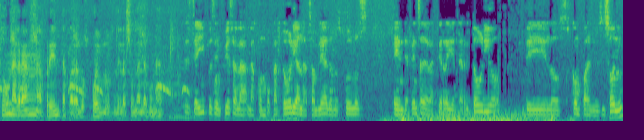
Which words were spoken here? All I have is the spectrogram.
fue una gran afrenta para los pueblos de la zona lagunar. Desde ahí pues empieza la convocatoria, la asamblea de los pueblos en defensa de la tierra y el territorio, de los compas de Usisoni,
